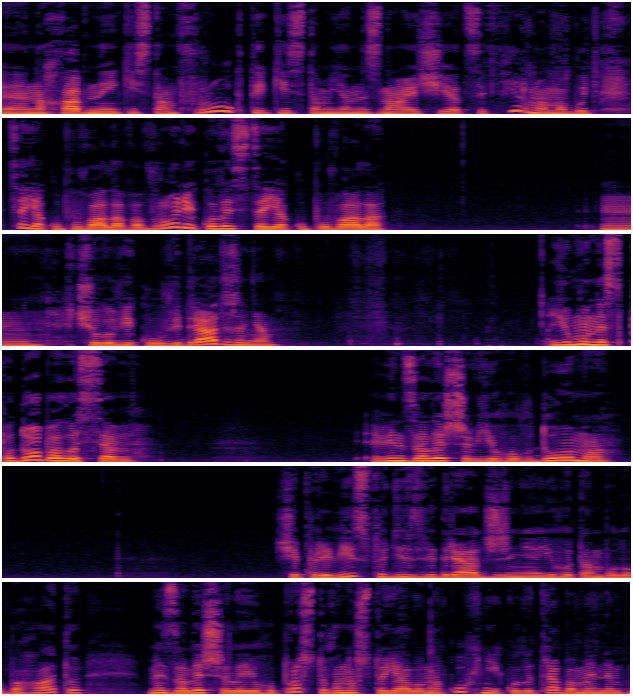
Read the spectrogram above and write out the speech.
е, нахабний якийсь там фрукт, якийсь там, я не знаю, чия це фірма, мабуть, це я купувала в Аврорі. Колись це я купувала чоловіку у відрядження. Йому не сподобалося. Він залишив його вдома. Чи привіз тоді з відрядження, його там було багато. Ми залишили його, просто воно стояло на кухні, і коли треба, ми ним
